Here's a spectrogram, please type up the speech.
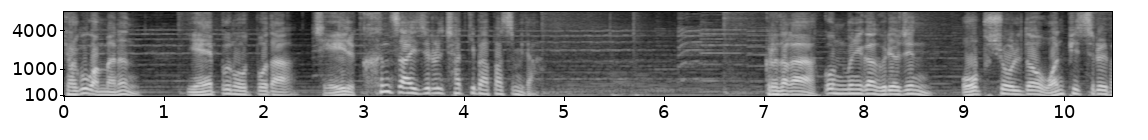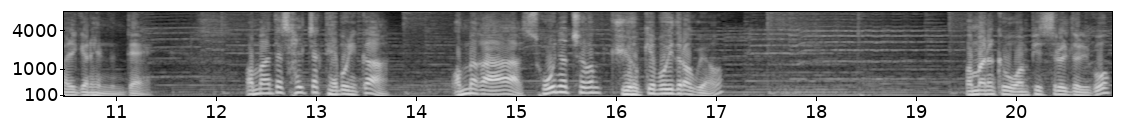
결국 엄마는 예쁜 옷보다 제일 큰 사이즈를 찾기 바빴습니다. 그러다가 꽃무늬가 그려진 오프숄더 원피스를 발견했는데 엄마한테 살짝 대보니까 엄마가 소녀처럼 귀엽게 보이더라고요. 엄마는 그 원피스를 들고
